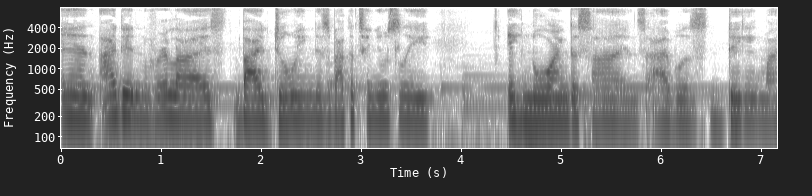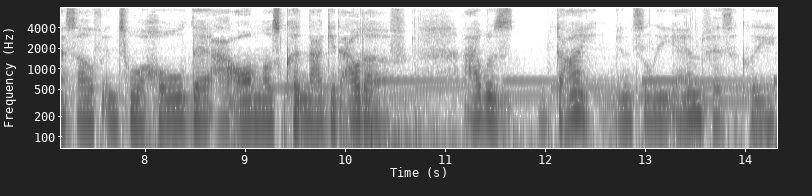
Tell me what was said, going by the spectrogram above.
And I didn't realize by doing this, by continuously ignoring the signs, I was digging myself into a hole that I almost could not get out of. I was dying mentally and physically.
